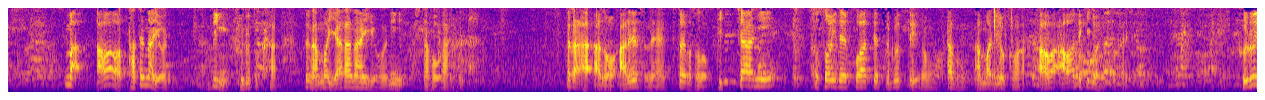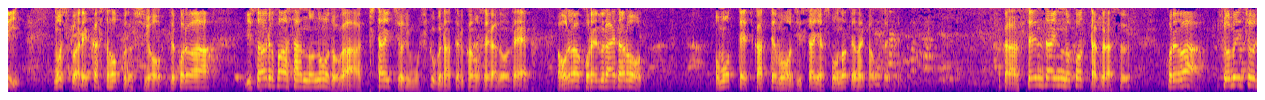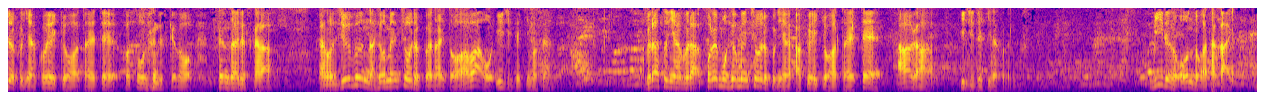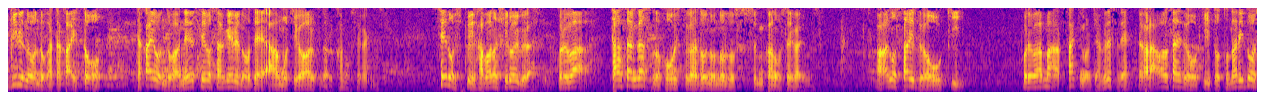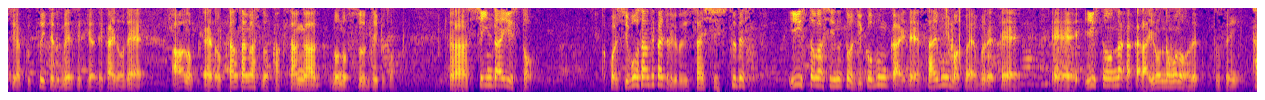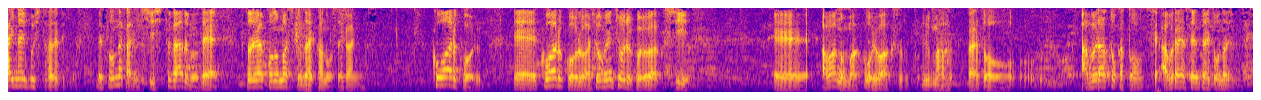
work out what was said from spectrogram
まあ泡は立てないように瓶振るとかそういうのあんまりやらないようにした方がいい。だからあのあれですね。例えばそのピッチャーに注いでこうやって継ぐっていうのも多分あんまりよくは泡泡的には良くない。古いもしくは劣化したホップの使用でこれはイソアルファ酸の濃度が期待値よりも低くなってる可能性があるので俺はこれぐらいだろう思って使っても実際にはそうなってない可能性があります。だから洗剤に残ったグラス。これは表面張力に悪影響を与えてこれ当然ですけど洗剤ですからあの十分な表面張力がないと泡を維持できません。グラスに油これも表面張力に悪影響を与えて泡が維持できなくなります。ビールの温度が高い。ビールの温度が高いと高い温度は粘性を下げるので泡持ちが悪くなる可能性があります。背の低い幅の広いグラス。これは炭酸ガスの放出がどんどんどんどん進む可能性があります。泡のサイズが大きい。これはまあさっきの逆ですね。だから泡のサイズが大きいと隣同士がくっついてる面積がでかいので泡の、えーと、炭酸ガスの拡散がどんどん進んでいくと。だから死んだイースト。これ脂肪酸って書いてあるけど実際脂質ですイーストが死ぬと自己分解で細胞膜が破れて、えー、イーストの中からいろんなものが要するに体内物質が出てきます。でその中に脂質があるのでそれが好ましくない可能性があります。高アルコール、えー、高アルコールは表面張力を弱くしえー、泡の膜を弱くすると。いう、まあ、と油とかと油や洗剤と同じです。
